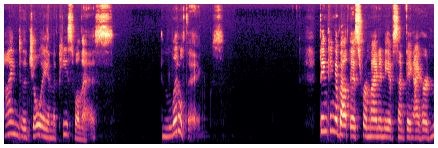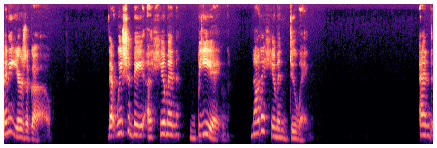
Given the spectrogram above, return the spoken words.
Find the joy and the peacefulness in little things. Thinking about this reminded me of something I heard many years ago that we should be a human being, not a human doing. And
